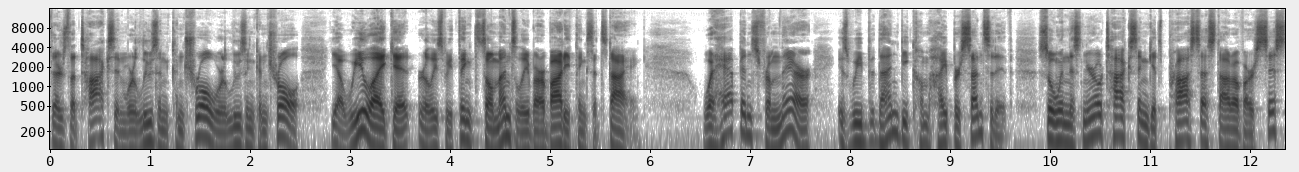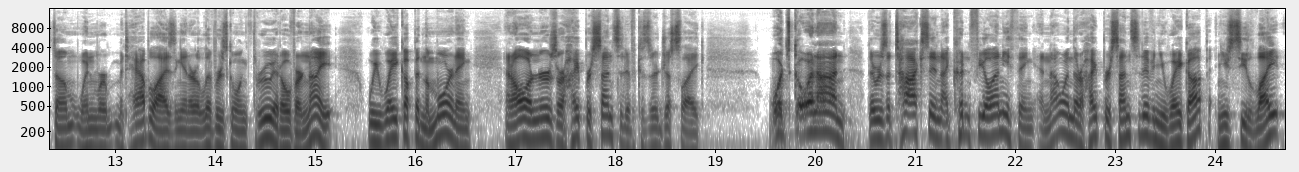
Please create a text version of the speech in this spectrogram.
there's the toxin. We're losing control. We're losing control. Yeah, we like it, or at least we think so mentally, but our body thinks it's dying. What happens from there is we then become hypersensitive. So when this neurotoxin gets processed out of our system, when we're metabolizing it, our liver's going through it overnight, we wake up in the morning and all our nerves are hypersensitive because they're just like, what's going on? There was a toxin. I couldn't feel anything. And now when they're hypersensitive and you wake up and you see light,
